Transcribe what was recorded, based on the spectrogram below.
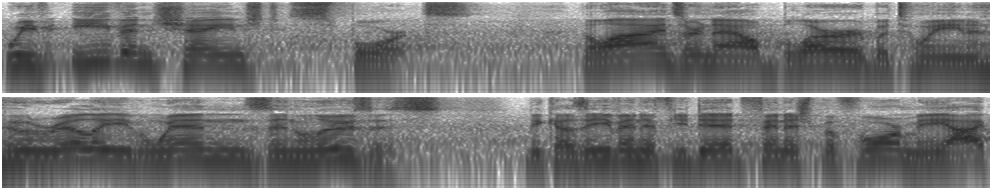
We've even changed sports. The lines are now blurred between who really wins and loses. Because even if you did finish before me, I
